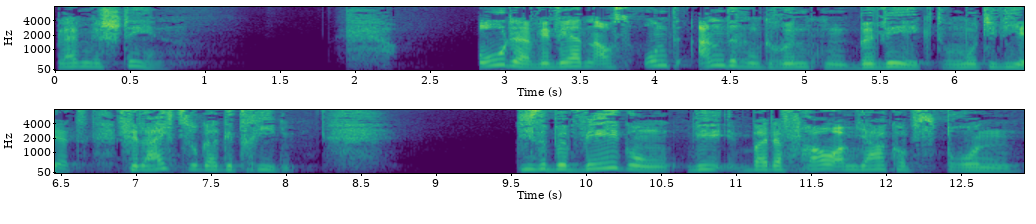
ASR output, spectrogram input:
bleiben wir stehen. Oder wir werden aus anderen Gründen bewegt und motiviert, vielleicht sogar getrieben. Diese Bewegung, wie bei der Frau am Jakobsbrunnen,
